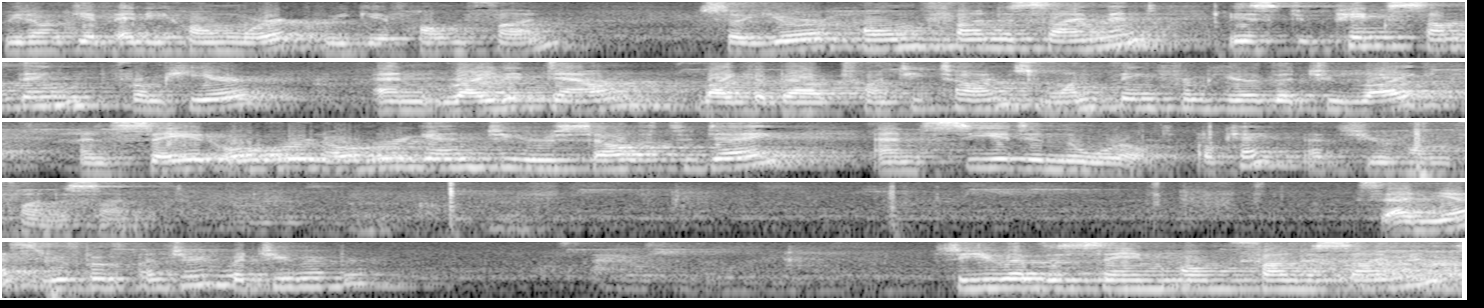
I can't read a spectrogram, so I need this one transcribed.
We don't give any homework. We give home fun. So your home fun assignment is to pick something from here and write it down like about 20 times, one thing from here that you like, and say it over and over again to yourself today and see it in the world. Okay? That's your home fun assignment. And yes, Rupa Manjari, what do you remember? So you have the same home fun assignment?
